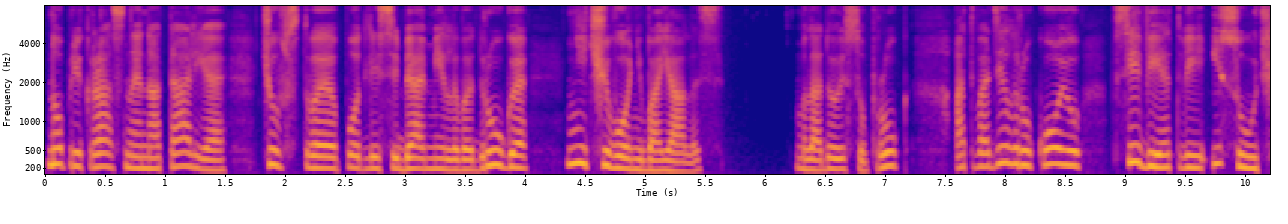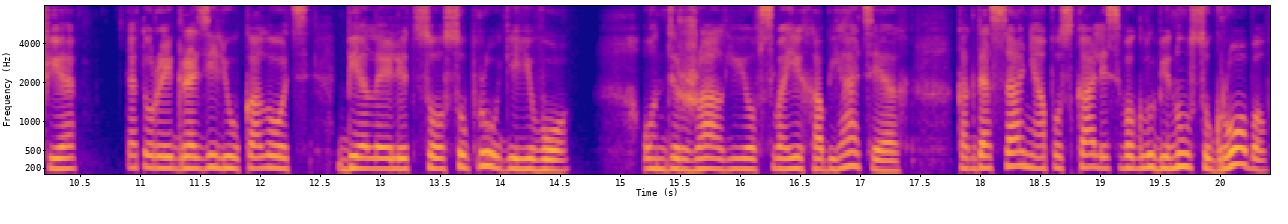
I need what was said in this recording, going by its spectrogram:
но прекрасная Наталья, чувствуя подле себя милого друга, ничего не боялась. Молодой супруг отводил рукою все ветви и сучья, которые грозили уколоть белое лицо супруги его. Он держал ее в своих объятиях, когда сани опускались во глубину сугробов,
